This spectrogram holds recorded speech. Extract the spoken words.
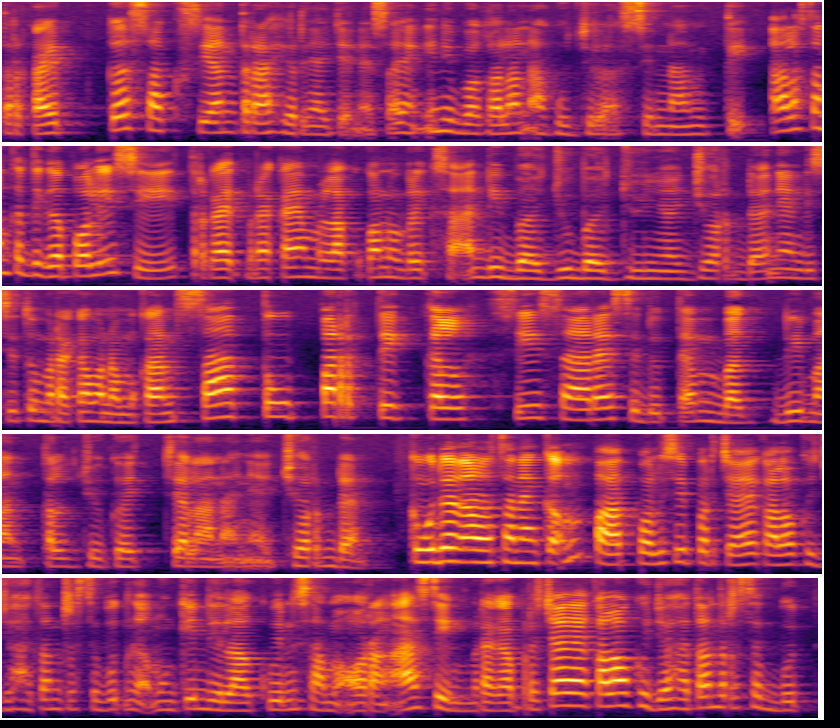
terkait kesaksian terakhirnya Janessa yang ini bakalan aku jelasin nanti. Alasan ketiga polisi terkait mereka yang melakukan pemeriksaan di baju-bajunya Jordan yang di situ mereka menemukan satu partikel sisa residu tembak di mantel juga celananya Jordan. Kemudian alasan yang keempat, polisi percaya kalau kejahatan tersebut nggak mungkin dilakuin sama orang asing. Mereka percaya kalau kejahatan tersebut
